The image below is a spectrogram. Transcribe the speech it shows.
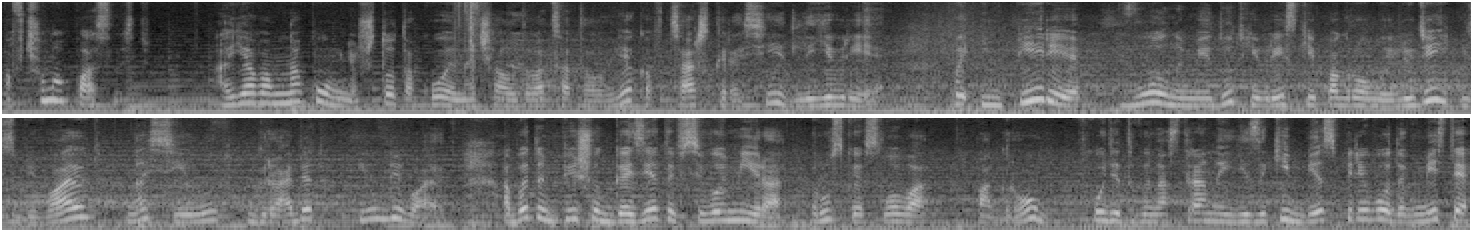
а в чем опасность? А я вам напомню, что такое начало 20 века в царской России для еврея. По империи волнами идут еврейские погромы. Людей избивают, насилуют, грабят и убивают. Об этом пишут газеты всего мира. Русское слово «погром» входит в иностранные языки без перевода вместе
